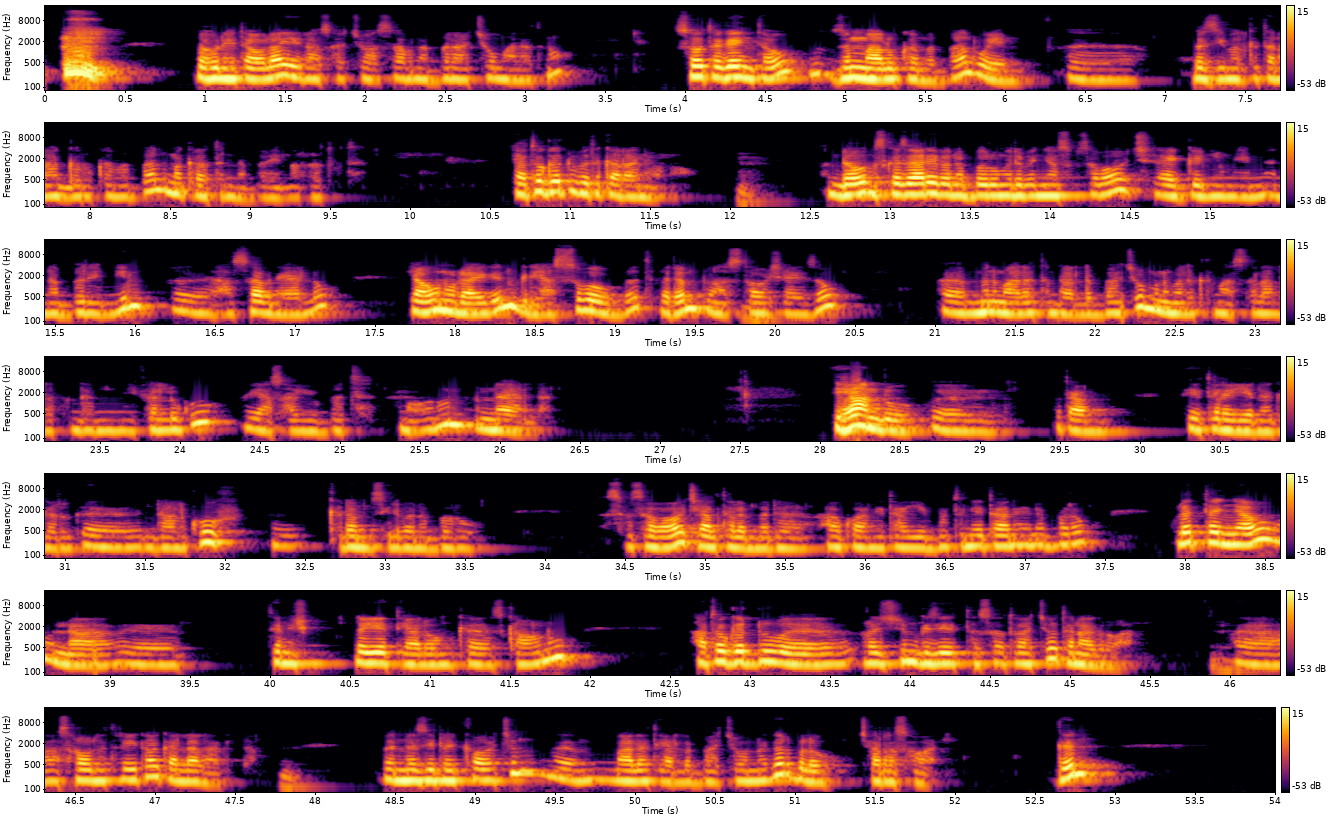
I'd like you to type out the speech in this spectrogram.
በሁኔታው ላይ የራሳቸው ሀሳብ ነበራቸው ማለት ነው። ሰው ተገኝተው ዝም አሉ ከመባል ወይም በዚህ መልክ ተናገሩ ከመባል መቅረትን ነበር የመረጡት። የአቶ ገዱ በተቃራኒው ነው። እንደውም እስከዛሬ በነበሩ መደበኛ ስብሰባዎች አይገኙም ነበር የሚል ሀሳብ ነው ያለው። የአሁኑ ላይ ግን እንግዲህ አስበውበት በደንብ ማስታወሻ ይዘው ምን ማለት እንዳለባቸው ምን መልእክት ማስተላለፍ እንደሚፈልጉ ያሳዩበት መሆኑን እናያለን። ይህ አንዱ በጣም የተለየ ነገር እንዳልኩህ ቀደም ሲል በነበሩ ስብሰባዎች ያልተለመደ አቋም የታየበት ሁኔታ ነው የነበረው። ሁለተኛው እና ትንሽ ለየት ያለውን ከእስካሁኑ አቶ ገዱ ረዥም ጊዜ ተሰጥቷቸው ተናግረዋል። አስራ ሁለት ደቂቃ ቀላል አይደለም። በእነዚህ ደቂቃዎችም ማለት ያለባቸውን ነገር ብለው ጨርሰዋል። ግን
